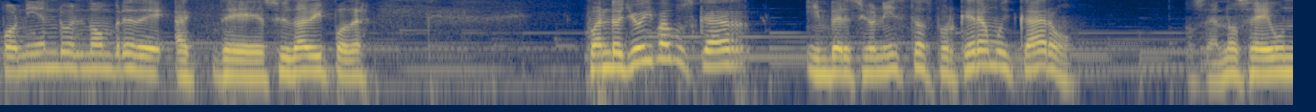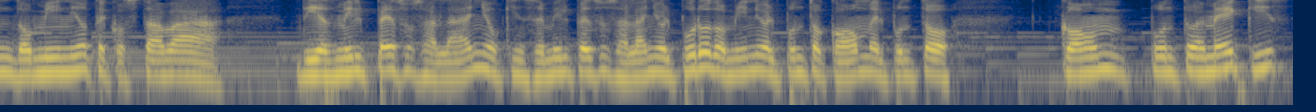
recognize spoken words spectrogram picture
poniendo el nombre de, de Ciudad y Poder. Cuando yo iba a buscar inversionistas, porque era muy caro, o sea, no sé, un dominio te costaba 10 mil pesos al año, 15 mil pesos al año, el puro dominio, el punto com, el punto com.mx.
